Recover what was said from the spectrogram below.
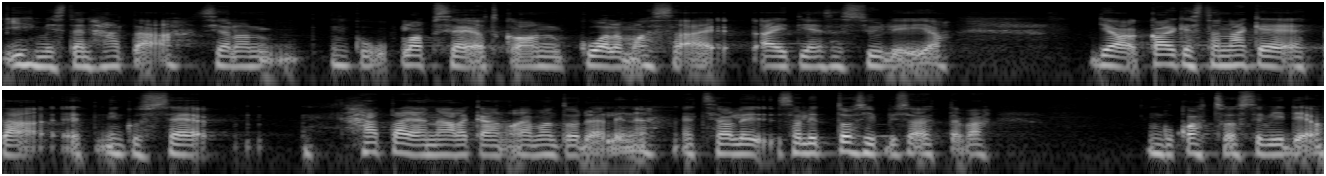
ihmisten hätää. Siellä on niin kuin lapsia, jotka on kuolemassa äitiensä syliin ja, ja kaikesta näkee, että, että niin kuin se hätä ja nälkä on aivan todellinen. Et se, oli, se oli tosi pysäyttävä niin katsoa se video.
